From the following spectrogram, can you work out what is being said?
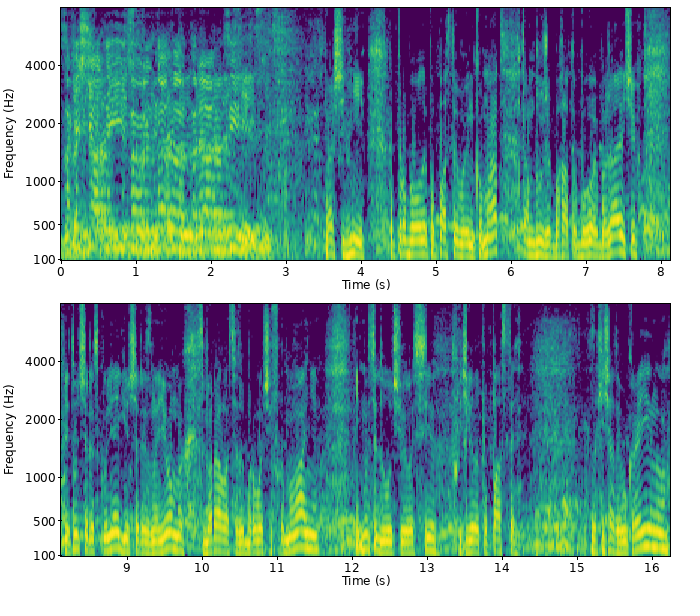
захищати її суверенітет та територіальну цілісність. Перші дні спробували попасти в воєнкомат. Там дуже багато було бажаючих. І тут через колегів, через знайомих збиралося добровольче формування. І ми всі долучилися. Всі хотіли попасти, захищати Україну.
